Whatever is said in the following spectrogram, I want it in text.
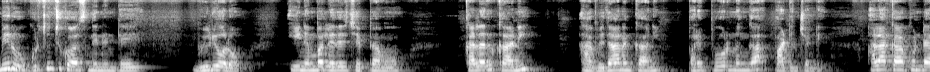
మీరు గుర్తుంచుకోవాల్సింది ఏంటంటే వీడియోలో ఈ నెంబర్లు ఏదైతే చెప్పామో కలరు కానీ ఆ విధానం కానీ పరిపూర్ణంగా పాటించండి. అలా కాకుండా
